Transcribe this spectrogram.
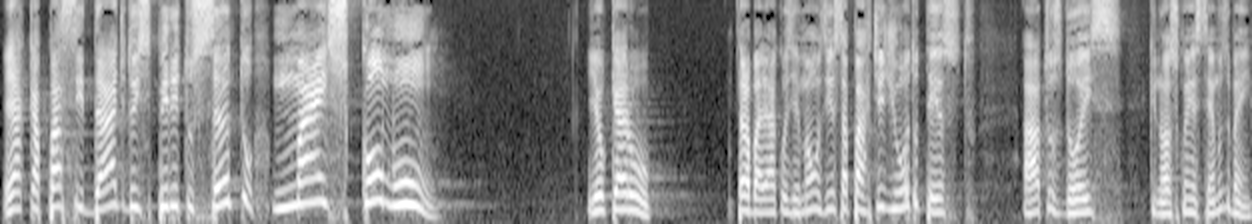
É a capacidade do Espírito Santo mais comum. E eu quero trabalhar com os irmãos isso a partir de outro texto, Atos 2, que nós conhecemos bem.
